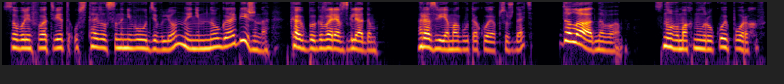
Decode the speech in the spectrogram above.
Соболев в ответ уставился на него удивленно и немного обиженно, как бы говоря взглядом, «Разве я могу такое обсуждать?» «Да ладно вам!» — снова махнул рукой Порохов.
